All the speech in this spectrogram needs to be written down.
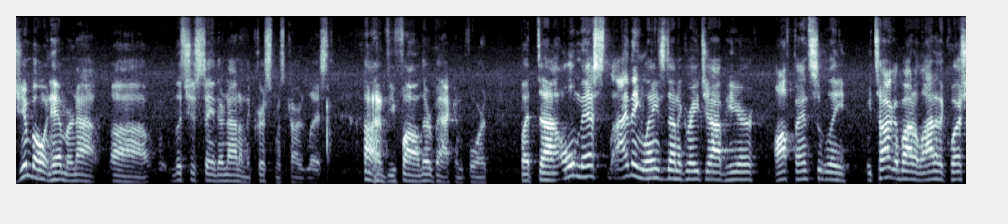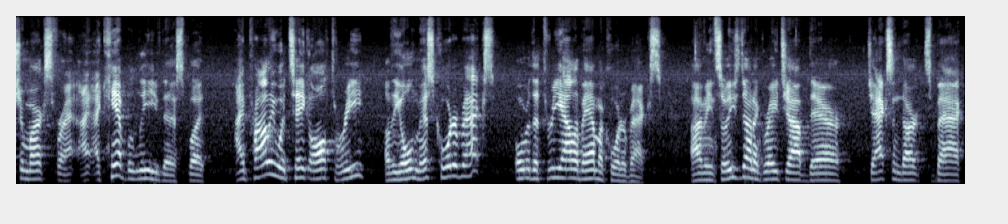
Jimbo and him are not. Uh, let's just say they're not on the Christmas card list. if you follow their back and forth. But uh, Ole Miss, I think Lane's done a great job here offensively. We talk about a lot of the question marks for. I, I can't believe this, but I probably would take all three of the Ole Miss quarterbacks over the three Alabama quarterbacks. I mean, so he's done a great job there. Jackson Dart's back.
